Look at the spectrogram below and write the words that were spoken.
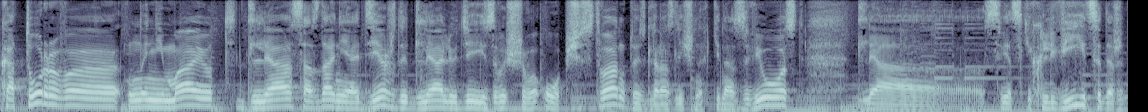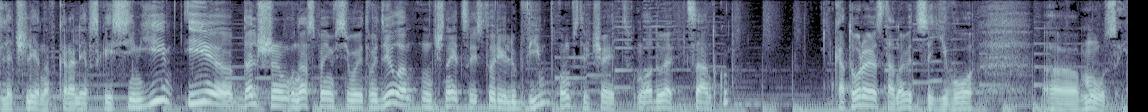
которого нанимают для создания одежды для людей из высшего общества, ну, то есть для различных кинозвезд, для светских львиц и даже для членов королевской семьи. И дальше у нас, помимо всего этого дела, начинается история любви. Он встречает молодую официантку, которая становится его э, музой.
